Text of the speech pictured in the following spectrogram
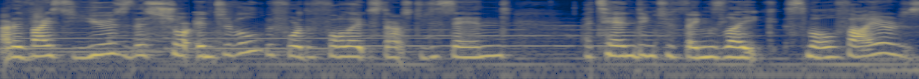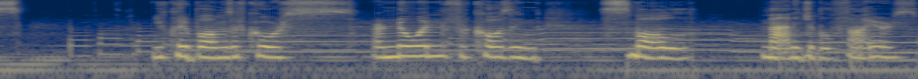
are advised to use this short interval before the fallout starts to descend attending to things like small fires. Nuclear bombs, of course, are known for causing small, manageable fires.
